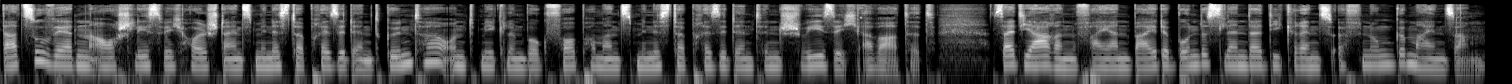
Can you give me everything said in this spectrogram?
Dazu werden auch Schleswig-Holsteins Ministerpräsident Günther und Mecklenburg-Vorpommerns Ministerpräsidentin Schwesig erwartet. Seit Jahren feiern beide Bundesländer die Grenzöffnung gemeinsam.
